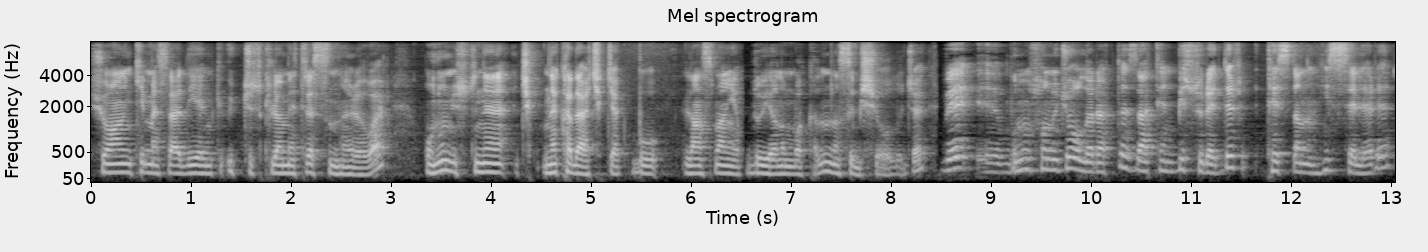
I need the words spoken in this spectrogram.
Şu anki mesela diyelim ki 300 kilometre sınırı var. Onun üstüne ne kadar çıkacak bu lansman yap duyalım bakalım nasıl bir şey olacak. Ve e, bunun sonucu olarak da zaten bir süredir Tesla'nın hisseleri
